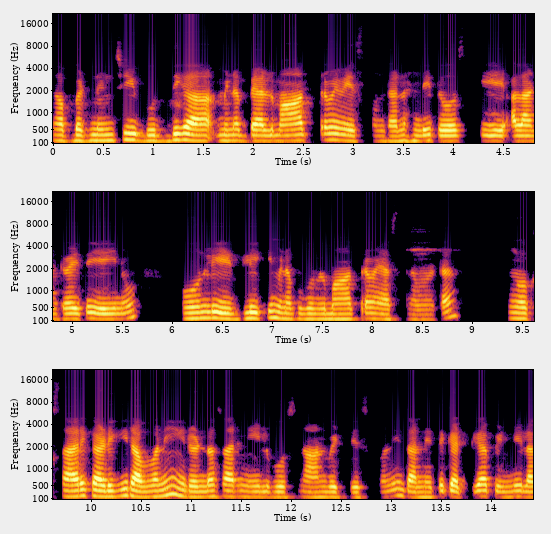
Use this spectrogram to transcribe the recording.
అప్పటి నుంచి బుద్ధిగా మినప్పాలు మాత్రమే వేసుకుంటానండి. దోశకి అలాంటివి అయితే వేయను. ఓన్లీ ఇడ్లీకి మినపగుండ్లు మాత్రమే వేస్తానమాట. ఒకసారి కడిగి రవ్వని రెండోసారి నీళ్ళు పోసి నానబెట్టేసుకొని దాన్ని అయితే గట్టిగా పిండి ఇలా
